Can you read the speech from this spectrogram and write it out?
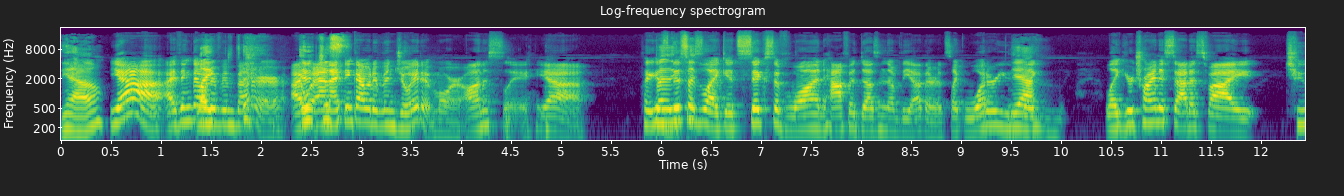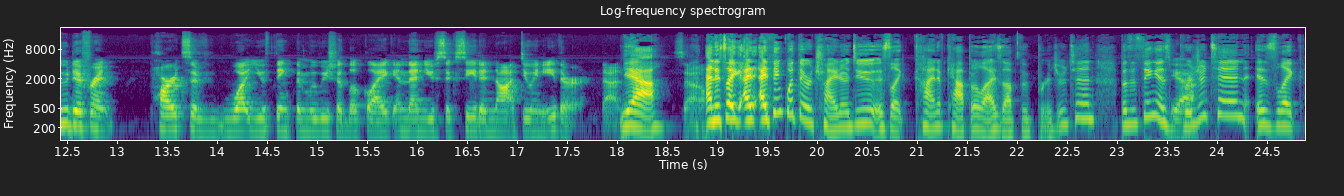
You know? Yeah, I think that Like, would have been better. I w- and I think I would have enjoyed it more, honestly. Yeah. Because this is like it's six of one, half a dozen of the other. It's like what are you Yeah. like like you're trying to satisfy two different parts of what you think the movie should look like and then you succeed in not doing either then. Yeah. So And it's like I, I think what they were trying to do is like kind of capitalize off of Bridgerton. But the thing is Yeah. Bridgerton is like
